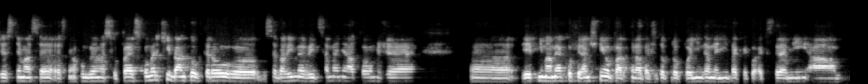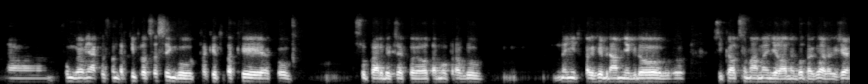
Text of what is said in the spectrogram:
že s těma, se, s těma fungujeme super. S komerční bankou, kterou eh, se bavíme víceméně na tom, že eh, je vnímáme jako finančního partnera, takže to propojení tam není tak jako extrémní a uh, fungujeme v nějakém standardním procesingu, tak je to taky jako super, bych řekl, jo, tam opravdu není to tak, že by nám někdo říkal, co máme dělat nebo takhle, takže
